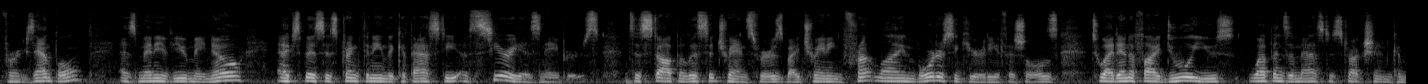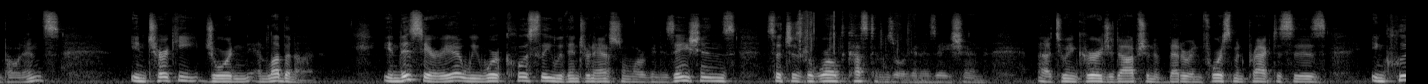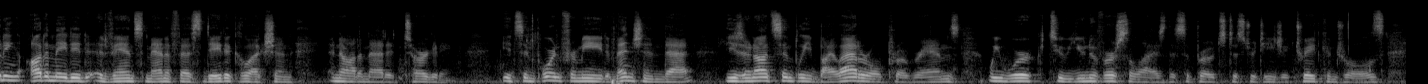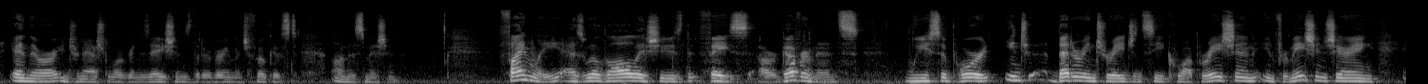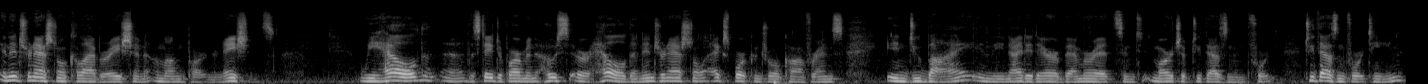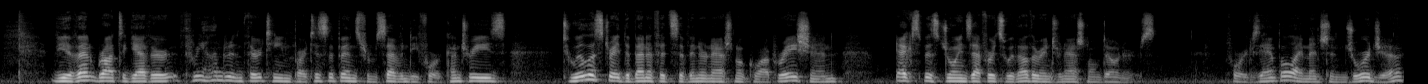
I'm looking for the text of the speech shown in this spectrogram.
For example, as many of you may know, EXBS is strengthening the capacity of Syria's neighbors to stop illicit transfers by training frontline border security officials to identify dual use weapons of mass destruction components in Turkey, Jordan, and Lebanon. In this area, we work closely with international organizations such as the World Customs Organization uh, to encourage adoption of better enforcement practices, including automated advanced manifest data collection and automated targeting. It's important for me to mention that these are not simply bilateral programs. We work to universalize this approach to strategic trade controls, and there are international organizations that are very much focused on this mission. Finally, as with all issues that face our governments, we support inter- better interagency cooperation, information sharing, and international collaboration among partner nations we held uh, the State Department host or held an international export control conference in Dubai in the United Arab Emirates in t- March of 2014. The event brought together 313 participants from 74 countries to illustrate the benefits of international cooperation. EXBS joins efforts with other international donors. For example, I mentioned Georgia.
